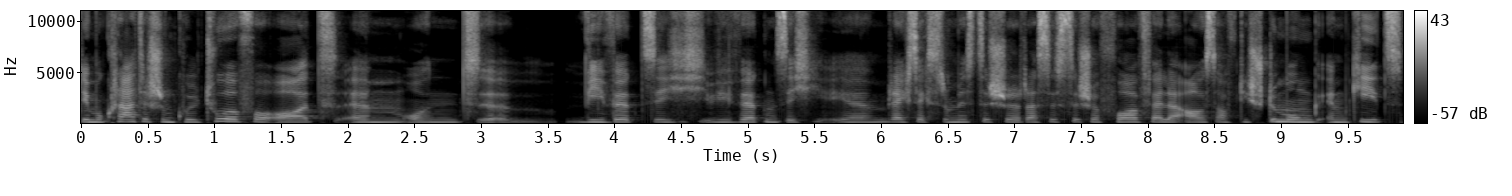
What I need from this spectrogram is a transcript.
demokratischen Kultur vor Ort ähm, und äh, wie, wirkt sich, wie wirken sich äh, rechtsextremistische, rassistische Vorfälle aus auf die Stimmung im Kiez,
